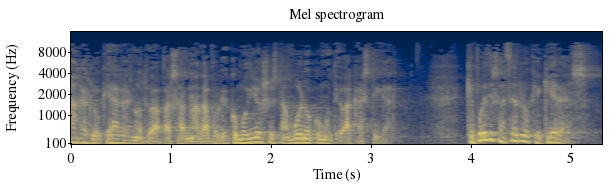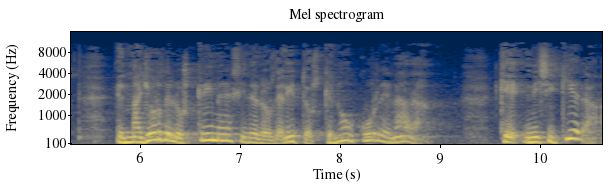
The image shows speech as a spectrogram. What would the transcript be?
hagas lo que hagas no te va a pasar nada, porque como Dios es tan bueno, ¿cómo te va a castigar? Que puedes hacer lo que quieras. El mayor de los crímenes y de los delitos, que no ocurre nada, que ni siquiera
